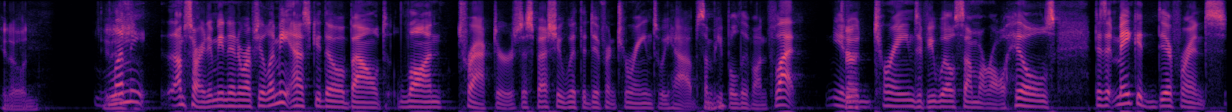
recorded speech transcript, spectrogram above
you know, and it Let is- me, I'm sorry, I didn't mean to interrupt you. Let me ask you, though, about lawn tractors, especially with the different terrains we have. Mm-hmm. Some people live on flat, you know terrains, if you will. Some are all hills. Does it make a difference,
